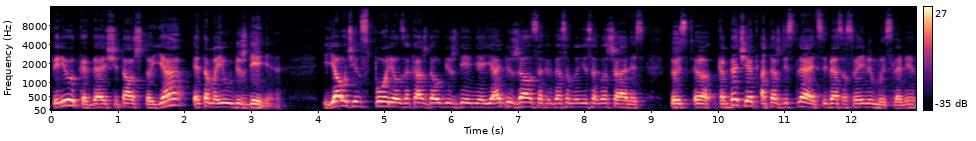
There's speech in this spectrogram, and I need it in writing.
период, когда я считал, что я – это мои убеждения. Я очень спорил за каждое убеждение, я обижался, когда со мной не соглашались. То есть, э, когда человек отождествляет себя со своими мыслями,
